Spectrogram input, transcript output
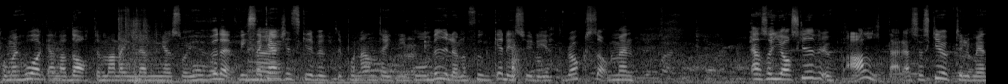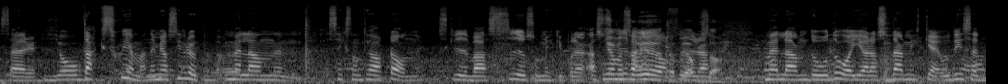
komma ihåg alla datum, alla inlämningar och så i huvudet. Vissa Nej. kanske skriver ut det på en anteckning på mobilen och funkar det så är det jättebra också. Men alltså jag skriver upp allt där. Alltså jag skriver upp till och med så här Jobb. dagsschema. Nej, men jag skriver upp mellan mm, 16 till 18, skriva si och så mycket på den. Alltså Ja, men så gör jag typ fyra. också. Mellan då och då, göra sådär mycket. Och det är så här,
